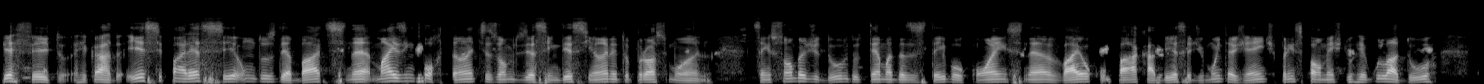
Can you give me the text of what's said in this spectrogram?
Perfeito, Ricardo. Esse parece ser um dos debates né, mais importantes, vamos dizer assim, desse ano e do próximo ano. Sem sombra de dúvida, o tema das stablecoins né, vai ocupar a cabeça de muita gente, principalmente do regulador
